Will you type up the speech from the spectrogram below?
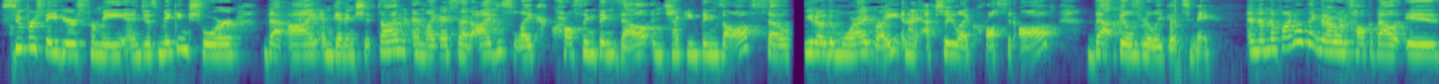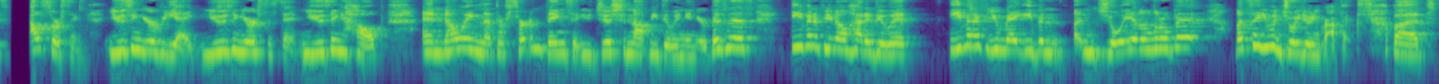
super saviors for me and just making sure that I am getting shit done. And like I said, I just like crossing things out and checking things off. So, you know, the more I write and I actually like cross it off, that feels really good to me. And then the final thing that I want to talk about is outsourcing, using your VA, using your assistant, using help, and knowing that there's certain things that you just should not be doing in your business, even if you know how to do it. Even if you may even enjoy it a little bit, let's say you enjoy doing graphics, but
